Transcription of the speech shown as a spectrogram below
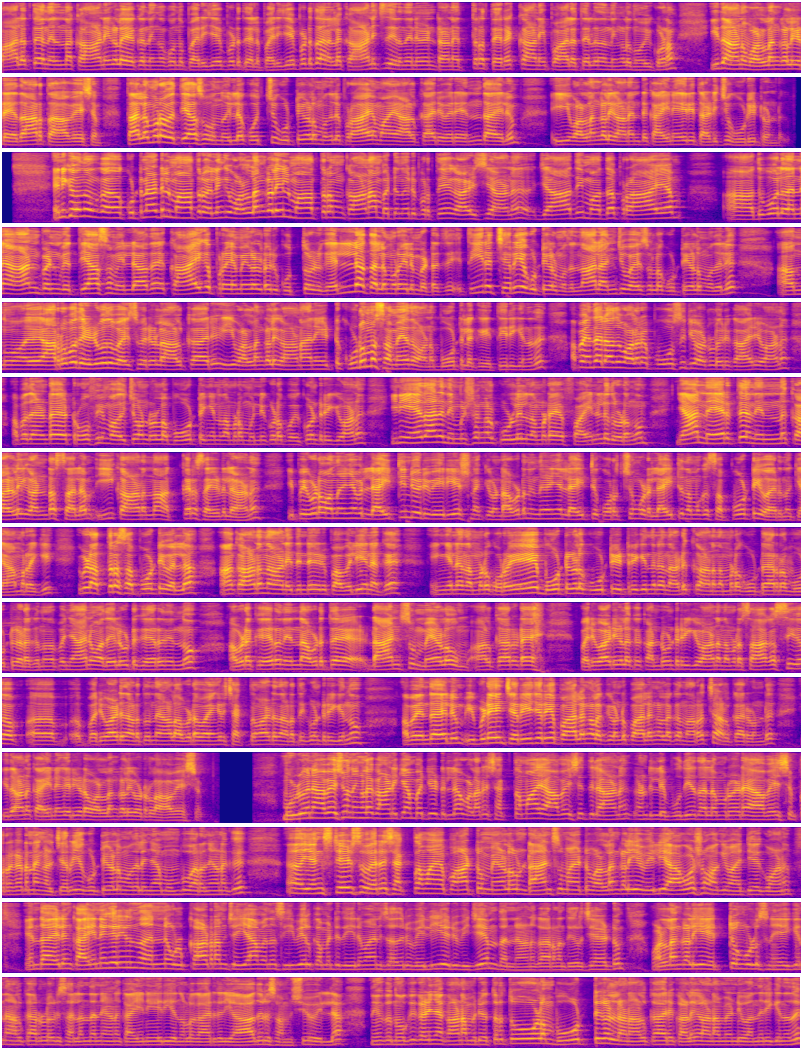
പാലത്തെ നിന്ന കാണികളെയൊക്കെ നിങ്ങൾക്കൊന്ന് പരിചയപ്പെടുത്തുകയല്ല പരിചയപ്പെടുത്താനല്ല കാണിച്ചു തരുന്നതിന് വേണ്ടിയിട്ടാണ്. എത്ര തിരക്കാണ് ഈ പാലത്തിൽ നിന്ന് നിങ്ങൾ നോക്കിക്കോണം. ഇതാണ് വള്ളംകളിയുടെ യഥാർത്ഥ ആവേശം. തലമുറ വ്യത്യാസമൊന്നുമില്ല. കൊച്ചു കുട്ടികൾ മുതൽ പ്രായമായ ആൾക്കാർ വരെ എന്തായാലും ഈ വള്ളംകളി കാണാനായിട്ട് കൈനേരി തടിച്ചു കൂടിയിട്ടുണ്ട്. എനിക്ക് തോന്നുന്നു കുട്ടനാട്ടിൽ മാത്രം അല്ലെങ്കിൽ വള്ളംകളിയിൽ മാത്രം കാണാൻ പറ്റുന്ന ഒരു പ്രത്യേക കാഴ്ചയാണ് ജാതി മത പ്രായം അതുപോലെ തന്നെ ആൺ പെൺ വ്യത്യാസമില്ലാതെ കായിക പ്രേമികളുടെ ഒരു കുത്തൊഴുക എല്ലാ തലമുറയിലും പെട്ട തീരെ ചെറിയ കുട്ടികൾ മുതൽ നാലഞ്ച് വയസ്സുള്ള കുട്ടികൾ മുതൽ അറുപത് എഴുപത് വയസ്സ് വരെയുള്ള ആൾക്കാർ ഈ വള്ളംകളി കാണാനായിട്ട് കുടുംബസമേതമാണ് ബോട്ടിലൊക്കെ എത്തിയിരിക്കുന്നത്. അപ്പോൾ എന്തായാലും അത് വളരെ പോസിറ്റീവ് ആയിട്ടുള്ള ഒരു കാര്യമാണ്. അപ്പോൾ വേണ്ട ട്രോഫിയും വഹിച്ചുകൊണ്ടുള്ള ബോട്ട് ഇങ്ങനെ നമ്മുടെ മുന്നിൽ കൂടെ പോയിക്കൊണ്ടിരിക്കുകയാണ് ഇനി ഏതാനും നിമിഷങ്ങൾക്കുള്ളിൽ നമ്മുടെ ഫൈനൽ തുടങ്ങും. ഞാൻ നേരത്തെ നിന്ന് കളി കണ്ട സ്ഥലം ഈ കാണുന്ന അക്കര സൈഡിലാണ് ഇപ്പോൾ ഇവിടെ വന്നു കഴിഞ്ഞാൽ ലൈറ്റിന്റെ ഒരു വേരിയേഷനൊക്കെ ഉണ്ട്. അവിടെ നിന്ന് കഴിഞ്ഞാൽ ലൈറ്റ് കുറച്ചും കൂടെ ലൈറ്റ് നമുക്ക് സപ്പോർട്ടീവ് ആയിരുന്നു ക്യാമറയ്ക്ക്. ഇവിടെ അത്ര സപ്പോർട്ടീവ് അല്ല. ആ കാണുന്നതാണ് ഇതിന്റെ ഒരു പവലിയനൊക്കെ. ഇങ്ങനെ നമ്മുടെ കുറേ ബോട്ടുകൾ കൂട്ടിയിട്ടിരിക്കുന്നതിന്റെ നടുക്കാണ് നമ്മുടെ കൂട്ടുകാരുടെ ബോട്ട് കിടക്കുന്നത്. അപ്പോൾ ഞാനും അതിലോട്ട് കയറി നിന്നു. അവിടെ കയറി നിന്ന് അവിടുത്തെ ഡാൻസും മേളവും ആൾക്കാരുടെ പരിപാടികളൊക്കെ കണ്ടുകൊണ്ടിരിക്കുവാണ്. നമ്മുടെ സാഹസിക പരിപാടി നടത്തുന്ന ആൾ അവിടെ ഭയങ്കര ശക്തമായിട്ട് നടത്തിക്കൊണ്ടിരിക്കുന്നു. അപ്പോൾ എന്തായാലും ഇവിടെയും ചെറിയ ചെറിയ പാലങ്ങളൊക്കെ ഉണ്ട്. പാലങ്ങളിലൊക്കെ നിറച്ച ആൾക്കാരുണ്ട്. ഇതാണ് കൈനകരിയുടെ വള്ളംകളിയോടുള്ള ആവേശം. മുഴുവൻ ആവേശവും നിങ്ങളെ കാണിക്കാൻ പറ്റിയിട്ടില്ല. വളരെ ശക്തമായ ആവേശത്തിലാണ്. കണ്ടില്ലേ പുതിയ തലമുറയുടെ ആവേശ പ്രകടനങ്ങൾ. ചെറിയ കുട്ടികൾ മുതൽ ഞാൻ മുമ്പ് പറഞ്ഞ കണക്ക് യങ്സ്റ്റേഴ്സ് വരെ ശക്തമായ പാട്ടും മേളവും ഡാൻസുമായിട്ട് വള്ളംകളിയെ വലിയ ആഘോഷമാക്കി മാറ്റിയേക്കുവാണ്. എന്തായാലും കൈനകരിയിൽ നിന്ന് തന്നെ ഉദ്ഘാടനം ചെയ്യാമെന്ന് സി കമ്മിറ്റി തീരുമാനിച്ച അതൊരു വലിയൊരു വിജയം തന്നെയാണ്. കാരണം തീർച്ചയായിട്ടും വള്ളംകളിയെ ഏറ്റവും കൂടുതൽ സ്നേഹിക്കുന്ന ആൾക്കാരുള്ള ഒരു സ്ഥലം തന്നെയാണ് കൈനേരി എന്നുള്ള കാര്യത്തിൽ യാതൊരു സംശയവും ഇല്ല. നിങ്ങൾക്ക് നോക്കിക്കഴിഞ്ഞാൽ കാണാൻ പറ്റും എത്രത്തോളം ബോട്ടുകളിലാണ് ആൾക്കാർ കളി കാണാൻ വേണ്ടി വന്നിരിക്കുന്നത്.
